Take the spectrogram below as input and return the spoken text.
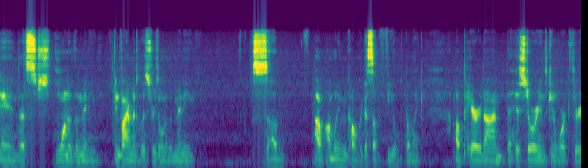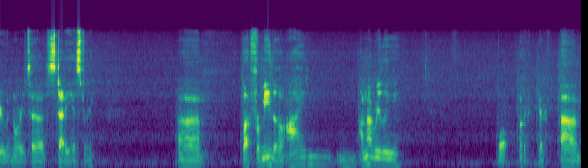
and that's just one of the many environmental histories one of the many sub I, I wouldn't even call it like a subfield but like a paradigm that historians can work through in order to study history. Uh, but for me, though, I I'm not really. Well, okay, here. Um,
